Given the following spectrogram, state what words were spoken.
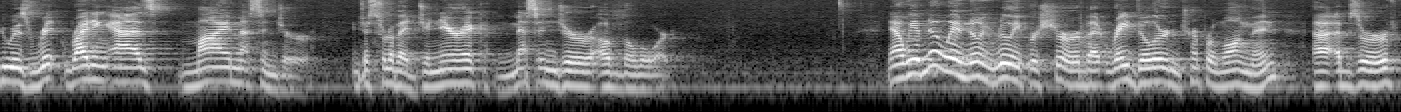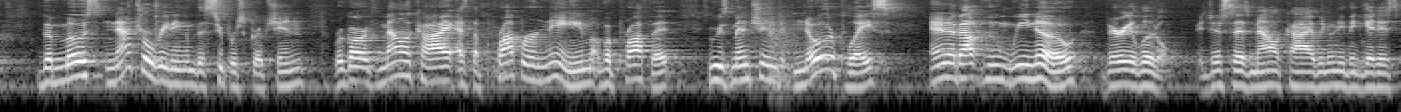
who is writ, writing as my messenger, just sort of a generic messenger of the Lord. Now, we have no way of knowing really for sure, but Ray Dillard and Tremper Longman uh, observe the most natural reading of the superscription regards Malachi as the proper name of a prophet who is mentioned no other place and about whom we know very little. It just says Malachi. We don't even get his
